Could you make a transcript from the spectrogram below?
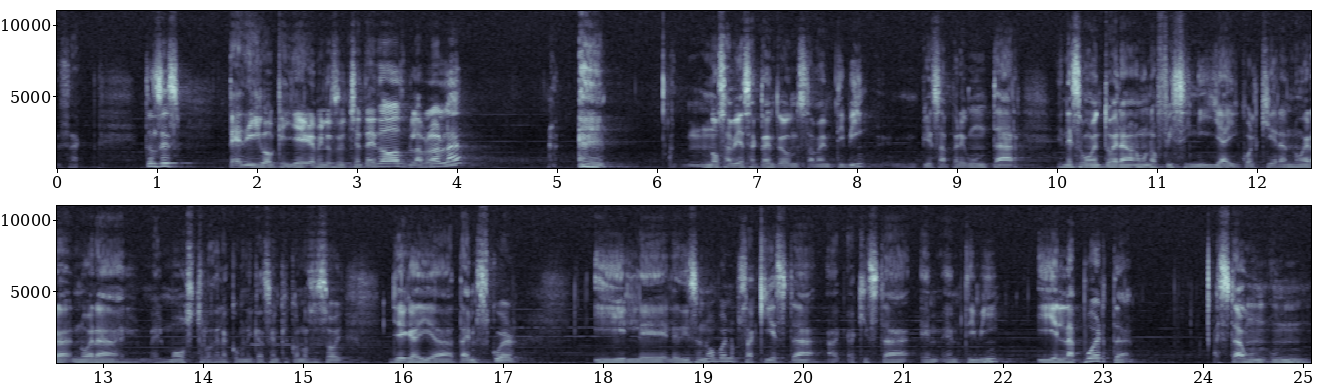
Exacto. Entonces, te digo que llega 1982, bla, bla, bla. No sabía exactamente dónde estaba MTV. Empieza a preguntar. En ese momento era una oficinilla ahí cualquiera, no era, no era el, el monstruo de la comunicación que conoces hoy. Llega ahí a Times Square y le, le dice, no, bueno, pues aquí está, aquí está MTV. Y en la puerta está un, un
